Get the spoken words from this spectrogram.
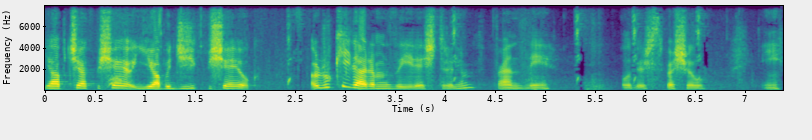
Yapacak bir şey yok. Yapacak bir şey yok. Rookie ile aramızı iyileştirelim. Friendly. O bir special. İyi.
